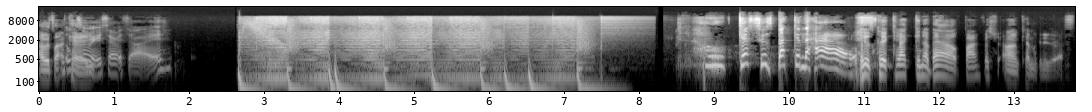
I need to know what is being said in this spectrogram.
i was like Oh, okay sorry, sorry, sorry. Guess who's back in the house? here's the clacking about fine for sure oh, okay i'm not gonna do the rest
